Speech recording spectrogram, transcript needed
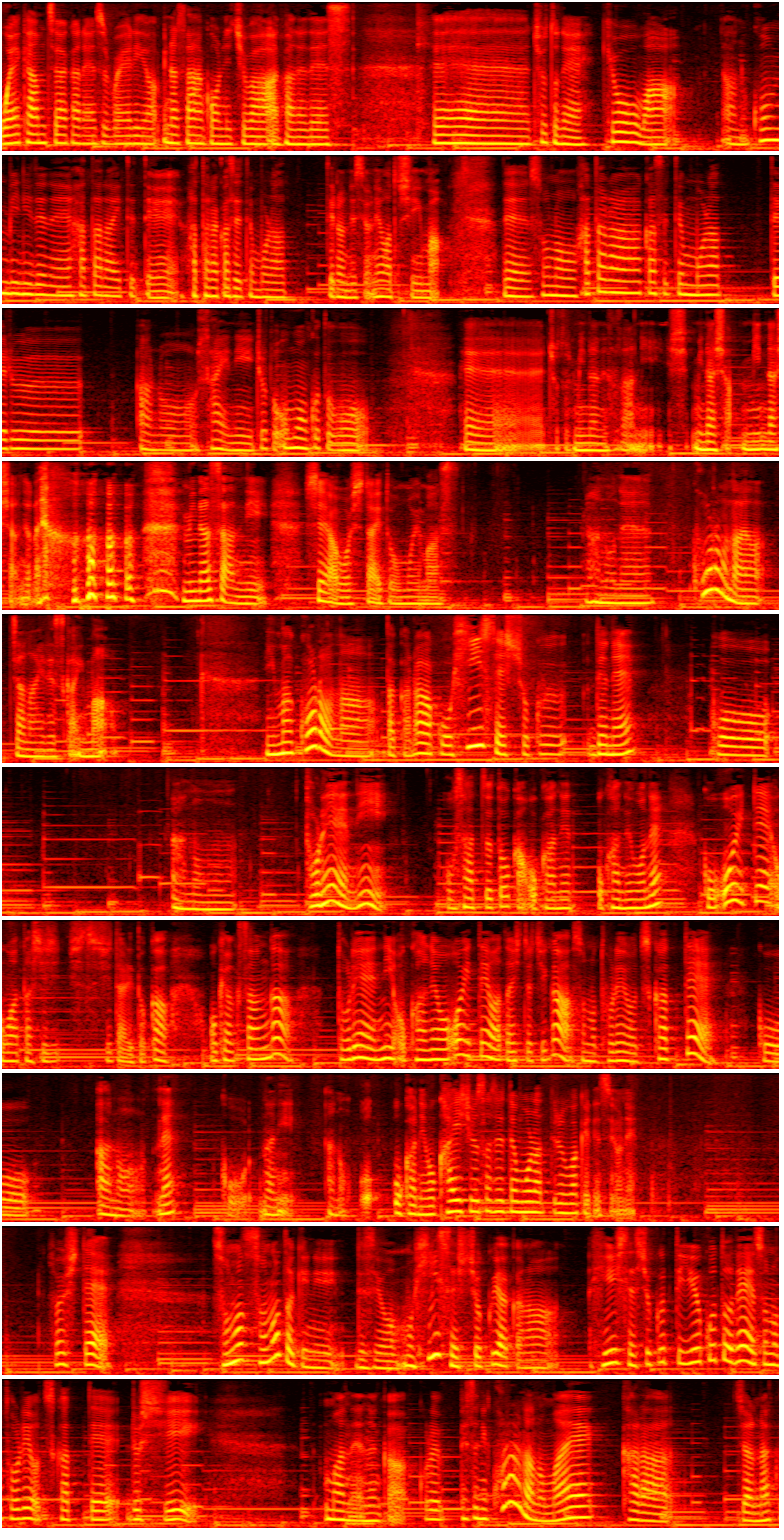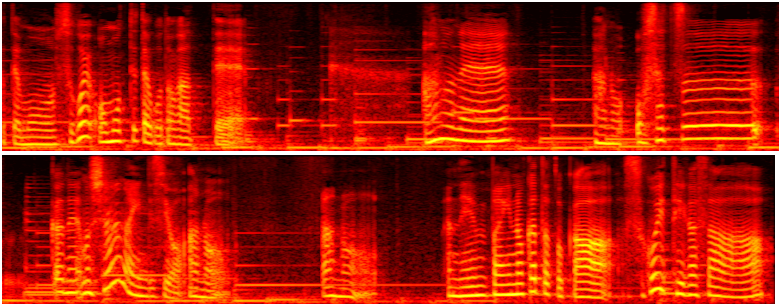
Welcome to Akane's Radio. 皆さんこんにちは。あかねです。えー、ちょっとね今日はあのコンビニでね働いてて働かせてもらってるんですよね私今。でその働かせてもらってるあの際にちょっと思うことをえー、ちょっとみんなにさんに皆さん皆さんじゃない。皆さんにシェアをしたいと思います。コロナじゃないですか今。今コロナだからこう非接触でねこうあのトレーにお札とかお金お金をねこう置いてお渡ししたりとかお客さんがトレーにお金を置いて私たちがそのトレーを使ってこうあのねこう何？あのお金を回収させてもらってるわけですよね。そしてそのその時にですよもう非接触やから非接触っていうことでそのトレを使ってるしまあねなんかこれ別にコロナの前からじゃなくてもすごい思ってたことがあってあのねあのお札がねもうしゃあないんですよ。あのあの年配の方とかすごい手がさ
